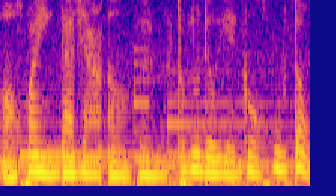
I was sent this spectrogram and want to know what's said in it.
哦，欢迎大家嗯、呃，跟多多留言跟我互动。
